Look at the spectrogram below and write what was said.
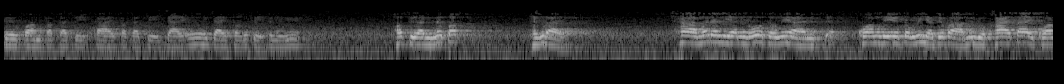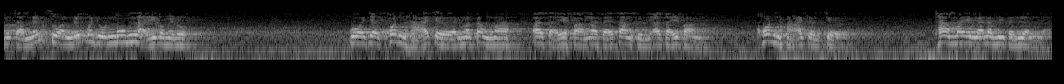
คือความปกติกายปกติใจ เออใจปกติเป็นอย่างนี้ พอเตือนนึกปั๊บถึงไร ถ้าไม่ได้เรียนรู้ตรงนี้ความดีตรงนี้อย่าถือว่ามันอยู่ภายใต้ความจำนึกส่วนลึกมันอยู่มุมไหนก็ไม่รู้กลัวจะค้นหาเจอมันต้องมาอาศัยฟังอาศัยตั้งสติอาศัยฟัง ค้นหาจนเจอ ถ้าไม่อย่างนั้นมีแต่เรื่องนี่ย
